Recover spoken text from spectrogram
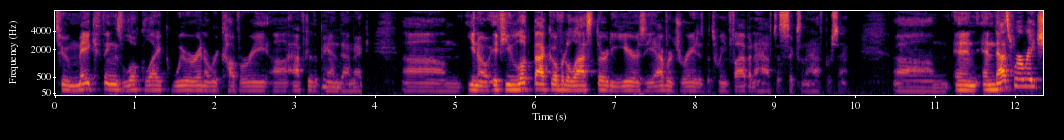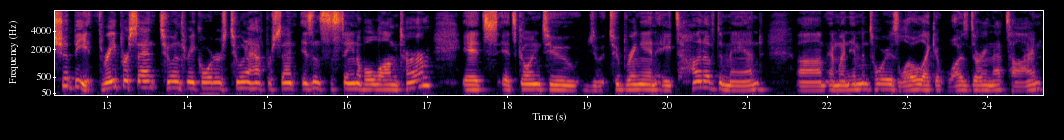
to make things look like we were in a recovery uh, after the mm-hmm. pandemic. Um, you know, if you look back over the last 30 years, the average rate is between five and a half to six and a half percent. Um, and and that's where rates should be. Three percent, two and three quarters, two and a half percent isn't sustainable long term. It's it's going to to bring in a ton of demand. Um, and when inventory is low, like it was during that time,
